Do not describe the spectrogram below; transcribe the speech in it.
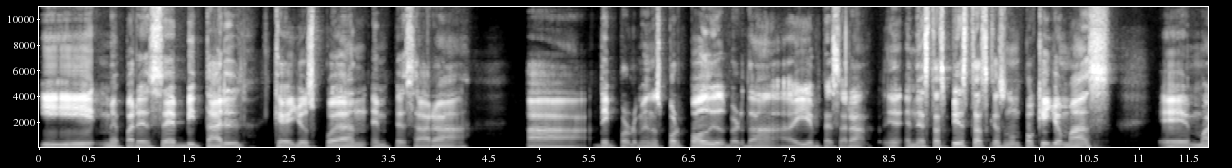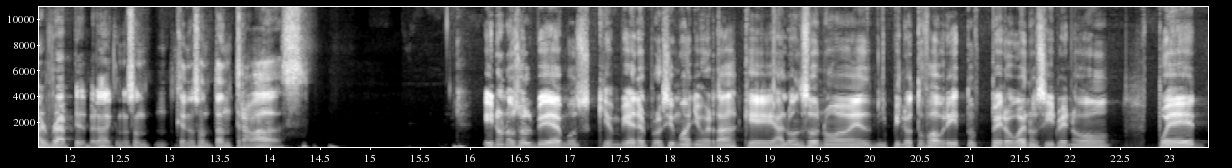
y me parece vital que ellos puedan empezar a, a de, por lo menos por podios, ¿verdad? Ahí empezar a, e, en estas pistas que son un poquillo más, eh, más rápidas, ¿verdad? Que no, son, que no son tan trabadas. Y no nos olvidemos quién viene el próximo año, ¿verdad? Que Alonso no es mi piloto favorito, pero bueno, si Renault puede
